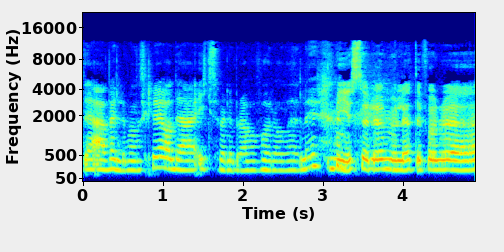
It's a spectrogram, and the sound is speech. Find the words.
det er veldig vanskelig, og det er ikke så veldig bra for forholdet heller. Mye større muligheter for uh,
